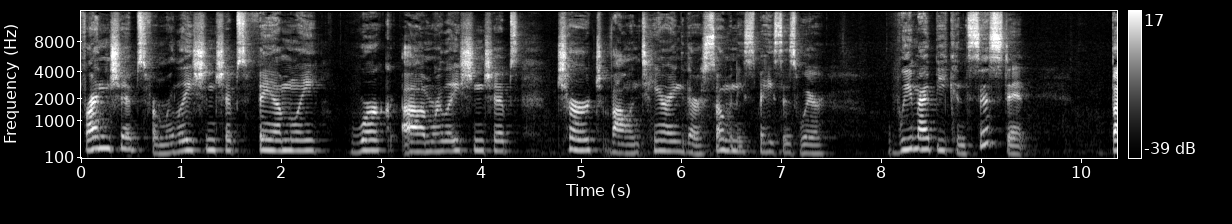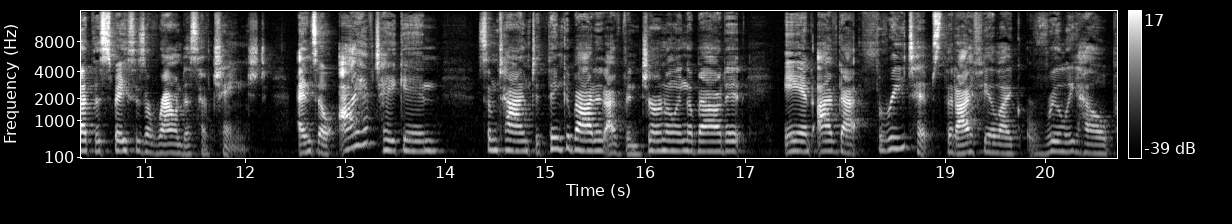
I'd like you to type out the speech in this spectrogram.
friendships, from relationships, family, work um, relationships, church, volunteering. There are so many spaces where we might be consistent, but the spaces around us have changed. And so I have taken some time to think about it. I've been journaling about it, and I've got three tips that I feel like really help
